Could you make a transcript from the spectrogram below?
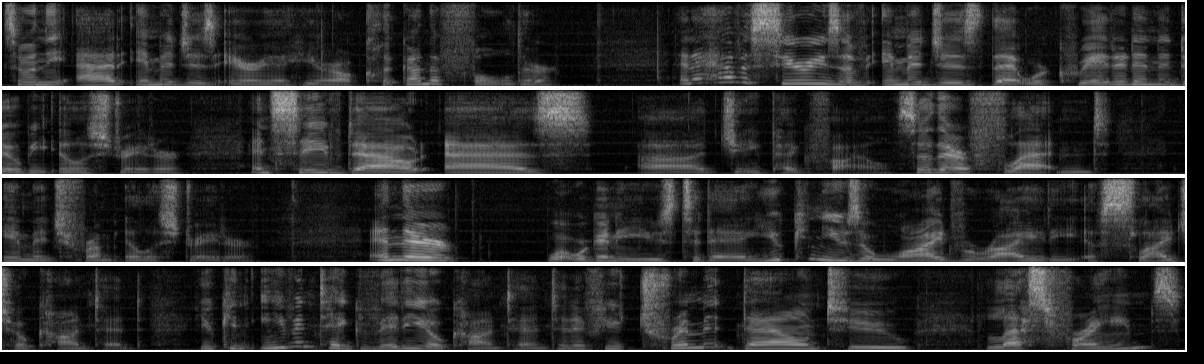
So in the Add Images area here, I'll click on the folder, and I have a series of images that were created in Adobe Illustrator and saved out as a JPEG file. So they're a flattened image from Illustrator. And they're what we're going to use today. You can use a wide variety of slideshow content. You can even take video content, and if you trim it down to less frames,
